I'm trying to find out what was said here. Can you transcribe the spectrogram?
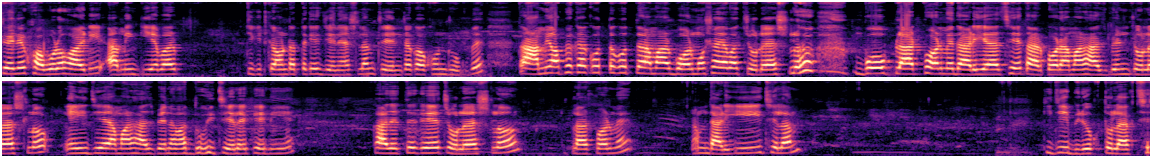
ট্রেনের খবরও হয়নি। আমি গিয়ে এবার টিকিট কাউন্টার থেকে জেনে আসলাম ট্রেনটা কখন ঢুকবে। তো আমি অপেক্ষা করতে করতে আমার বরমশাই আবার চলে আসলো। বউ প্ল্যাটফর্মে দাঁড়িয়ে আছে। তারপর আমার হাজবেন্ড চলে আসলো। এই যে আমার হাজবেন্ড আমার দুই ছেলেকে নিয়ে কাজের থেকে চলে আসলো প্ল্যাটফর্মে আমি দাঁড়িয়েই ছিলাম। কি যে বিরক্ত লাগছে।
